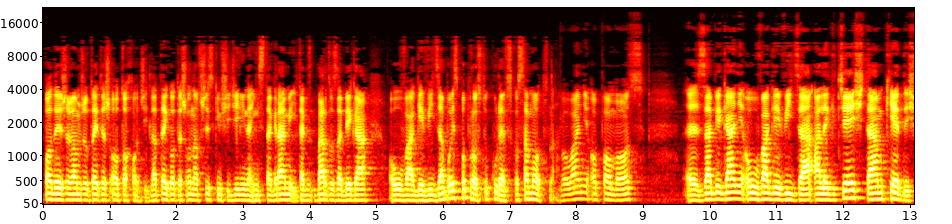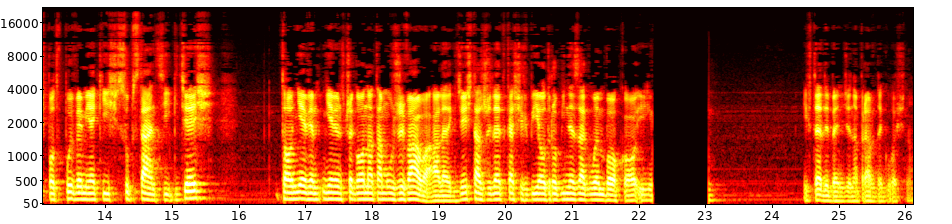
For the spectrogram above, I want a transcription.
podejrzewam, że tutaj też o to chodzi. Dlatego też ona wszystkim się dzieli na Instagramie i tak bardzo zabiega o uwagę widza, bo jest po prostu kurewsko samotna. Wołanie o pomoc, e, zabieganie o uwagę widza, ale gdzieś tam kiedyś pod wpływem jakichś substancji, gdzieś to nie wiem, nie wiem czego ona tam używała, ale gdzieś ta żyletka się wbije odrobinę za głęboko i i wtedy będzie naprawdę głośno.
